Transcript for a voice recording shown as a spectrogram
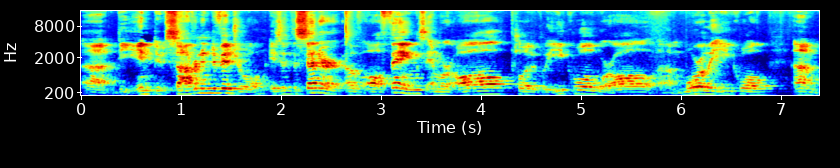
uh, the ind sovereign individual is at the center of all things, and we're all politically equal, we're all uh, morally equal. Um,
